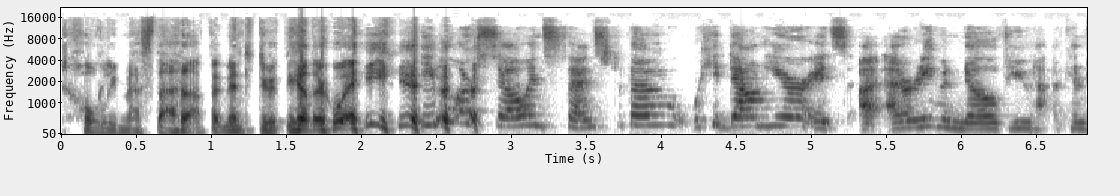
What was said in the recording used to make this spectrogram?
totally messed that up. I meant to do it the other way." People are so incensed though he, down here. It's I, I don't even know if you can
